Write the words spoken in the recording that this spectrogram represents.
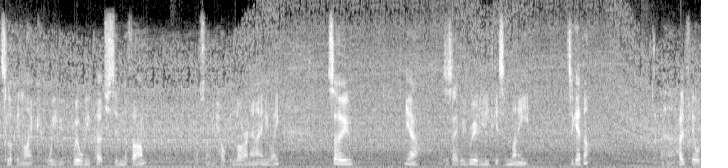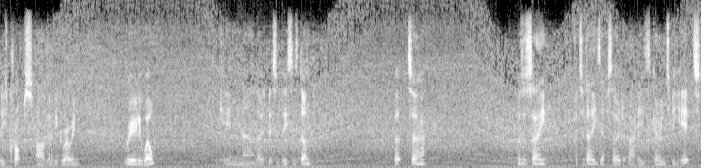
it's looking like we will be purchasing the farm. Or certainly helping Lauren out anyway. So yeah as I say we really need to get some money together. Uh, hopefully all these crops are going to be growing really well getting uh, those bits and pieces done. But uh, as I say, for today's episode, that is going to be it.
